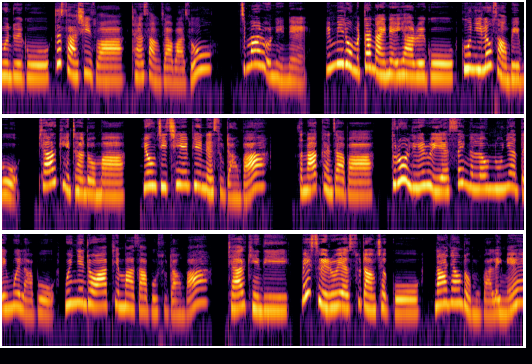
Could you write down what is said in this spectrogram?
ဝန်တွေကိုသက်စာရှိစွာထမ်းဆောင်ကြပါစို့ကျမတို့အနေနဲ့မိမိတို့မတတ်နိုင်တဲ့အရာတွေကိုကူညီလှုပ်ဆောင်ပေးဖို့ဖျားခင်ထံတော်မှာယုံကြည်ခြင်းအပြည့်နဲ့ဆုတောင်းပါသနာခံကြပါသူတို့လေးတွေရဲ့စိတ်နှလုံးနူးညံ့သိမ်မွေ့လာဖို့ဝိညာဉ်တော်အားဖြင့်မဆာဖို့ဆုတောင်းပါဖျားခင်သည်မိတ်ဆွေတို့ရဲ့ဆုတောင်းချက်ကိုနားညောင်းတော်မူပါလိမ့်မယ်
